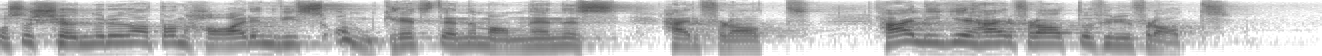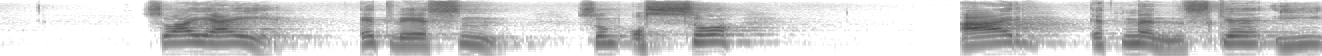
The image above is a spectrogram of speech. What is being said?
Og så skjønner hun at han har en viss omkrets, denne mannen hennes, herr Flat. Her ligger herr Flat og fru Flat. Så er jeg et vesen som også er et menneske i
